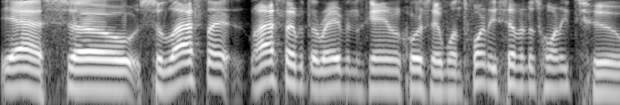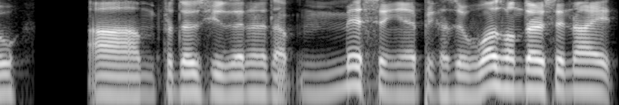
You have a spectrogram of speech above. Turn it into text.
Yeah, so so last night last night with the Ravens game, of course they won twenty seven to twenty two. Um, for those of you that ended up missing it because it was on Thursday night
